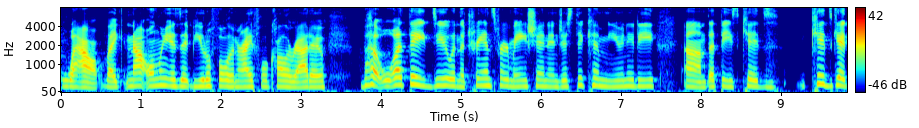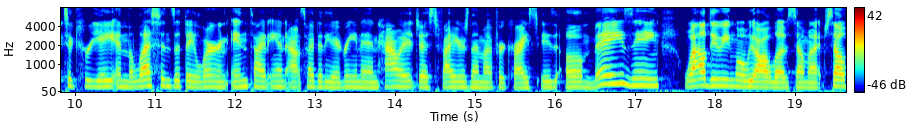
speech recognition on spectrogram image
wow, like not only is it beautiful in Rifle, Colorado, but what they do and the transformation and just the community um, that these kids kids get to create and the lessons that they learn inside and outside of the arena and how it just fires them up for Christ is amazing while doing what we all love so much. So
